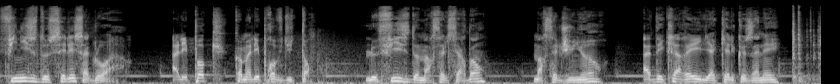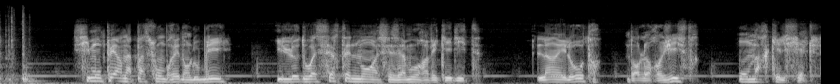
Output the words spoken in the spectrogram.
finissent de sceller sa gloire, à l'époque comme à l'épreuve du temps. Le fils de Marcel Cerdan, Marcel Junior, a déclaré il y a quelques années Si mon père n'a pas sombré dans l'oubli, il le doit certainement à ses amours avec Edith. L'un et l'autre, dans leur registre, ont marqué le siècle.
